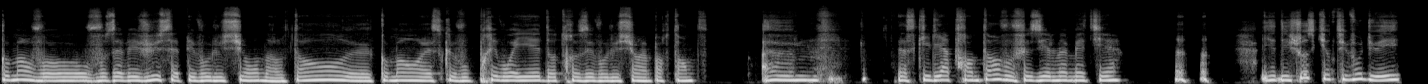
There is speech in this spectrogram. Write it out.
comment vous, vous avez vu cette évolution dans le temps? Euh, Comment est-ce que vous prévoyez d'autres évolutions importantes? Euh, Est-ce qu'il y a 30 ans, vous faisiez le même métier? Il y a des choses qui ont évolué,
